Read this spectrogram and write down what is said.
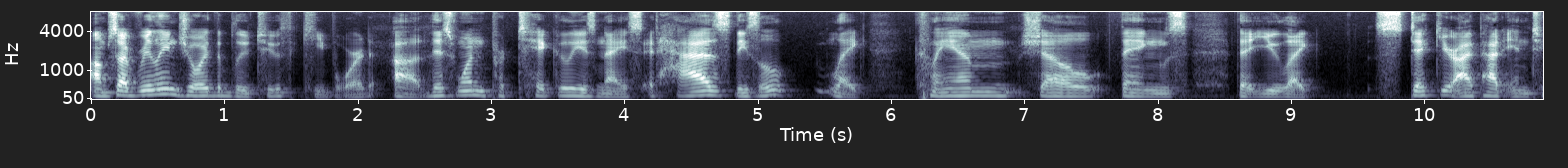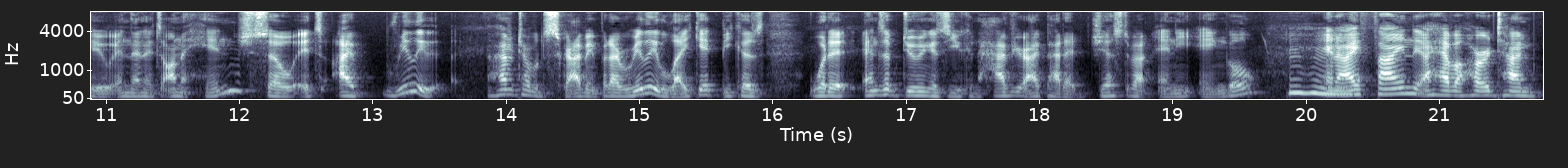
Um, so I've really enjoyed the Bluetooth keyboard. Uh, this one particularly is nice. It has these little like clamshell things that you like stick your iPad into, and then it's on a hinge. So it's I really I'm having trouble describing, but I really like it because what it ends up doing is you can have your iPad at just about any angle, and mm-hmm. I find I have a hard time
